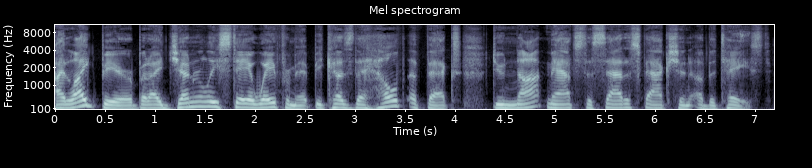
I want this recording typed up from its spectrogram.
I like beer, but I generally stay away from it because the health effects do not match the satisfaction of the taste.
